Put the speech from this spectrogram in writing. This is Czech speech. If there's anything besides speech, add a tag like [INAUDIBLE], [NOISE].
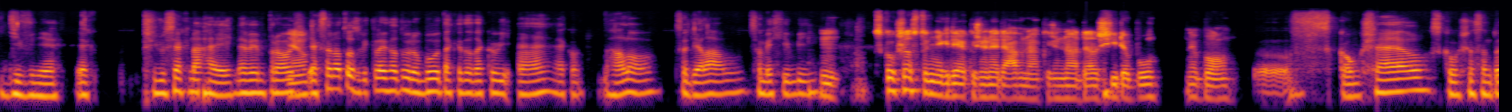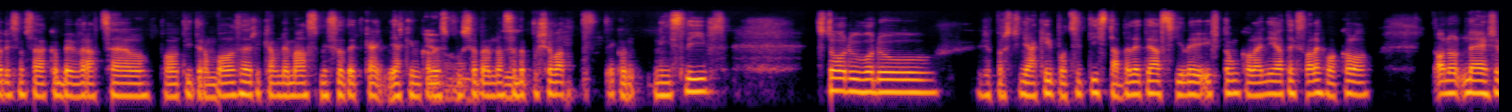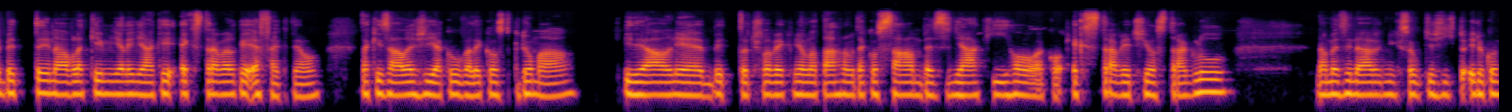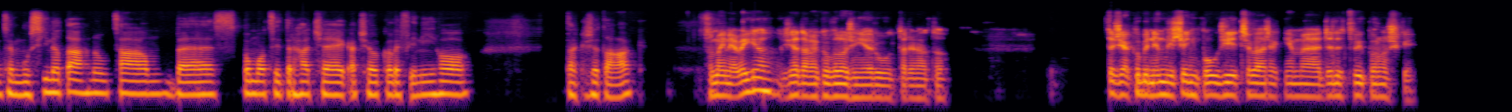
Divně. Jak, přijdu si jak nahej, nevím proč. Jo. Jak jsem na to zvyklý za tu dobu, tak je to takový, eh, jako, halo, co dělám, co mi chybí. Hm. Zkoušel jsi to někdy jakože nedávno, jakože na delší dobu, nebo Zkoušel, zkoušel jsem to, když jsem se jakoby vracel po té trombóze, říkám, nemá smysl teďka jakýmkoliv Jo. způsobem na sebe pušovat jako knee sleeves. Z toho důvodu, že prostě nějaký pocit té stability a síly i v tom koleni a těch svalech okolo. Ono ne, že by ty návleky měly nějaký extra velký efekt, jo. Taky záleží, jakou velikost kdo má. Ideálně by to člověk měl natáhnout jako sám bez nějakého jako extra většího straglu. Na mezinárodních soutěžích to i dokonce musí natáhnout sám bez pomoci trhaček a čehokoliv jiného. Takže tak. Jsem ani nevěděl, že je tam jako vyloženě rule tady na to. Takže jakoby nemůžeš ani použít třeba řekněme deadliftové ponožky.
